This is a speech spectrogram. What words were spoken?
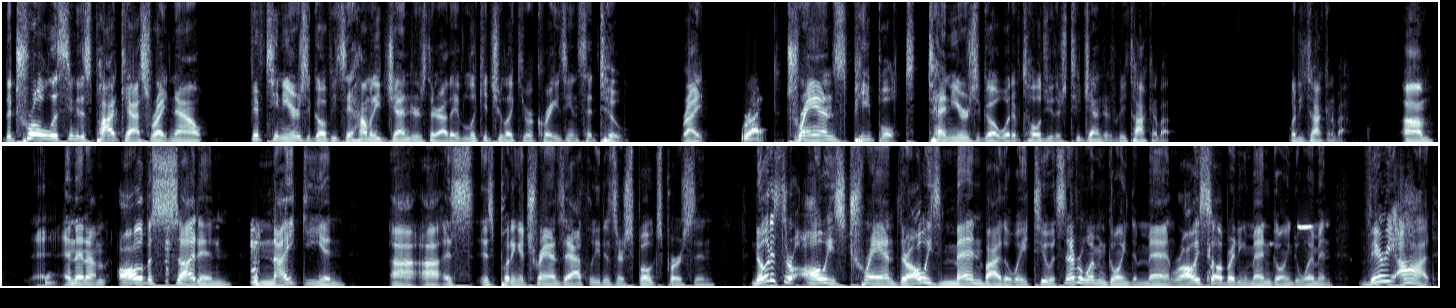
the troll listening to this podcast right now 15 years ago, if you say how many genders there are, they'd look at you like you were crazy and said two, right? Right. Trans people t- 10 years ago would have told you there's two genders. What are you talking about? What are you talking about? Um, and then um, all of a sudden, Nike and uh, uh, is is putting a trans athlete as their spokesperson. Notice they're always trans. They're always men, by the way, too. It's never women going to men. We're always celebrating men going to women. Very odd.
